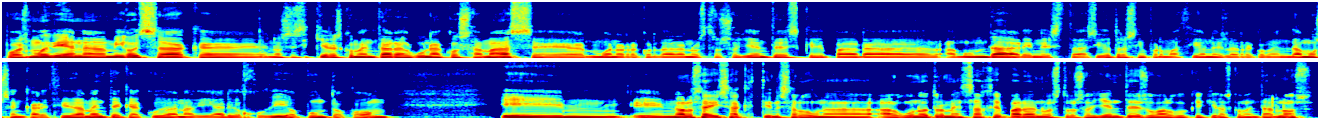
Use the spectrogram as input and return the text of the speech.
Pues muy bien, amigo Isaac, eh, no sé si quieres comentar alguna cosa más. Eh, bueno, recordar a nuestros oyentes que para abundar en estas y otras informaciones les recomendamos encarecidamente que acudan a diariojudío.com. Y, y, no lo sé, Isaac, ¿tienes algún otro mensaje para nuestros oyentes o algo que quieras comentarnos?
